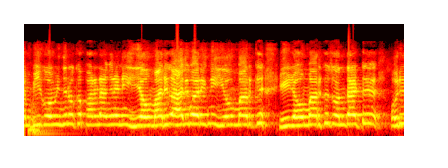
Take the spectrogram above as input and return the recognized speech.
എം പി ഗോവിന്ദനും ഒക്കെ പറയണ അങ്ങനെയാണ്. ഈ യവന്മാർ കാൽ പറയുന്നത് ഈ യവന്മാർക്ക് ഈ യവന്മാർക്ക് സ്വന്തമായിട്ട് ഒരു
